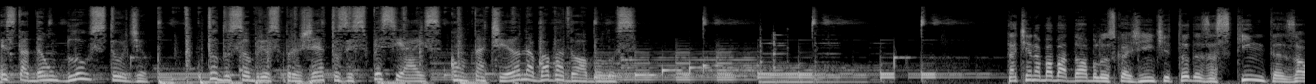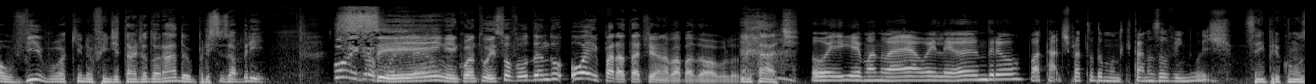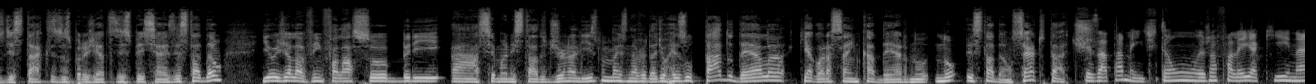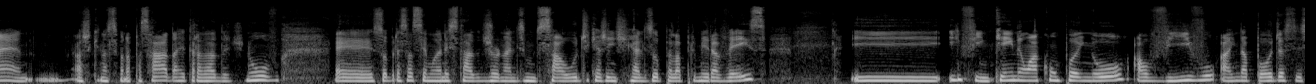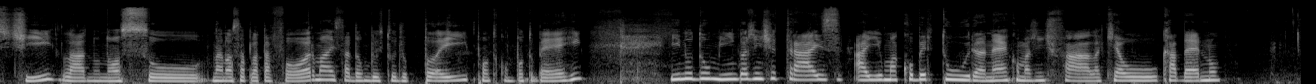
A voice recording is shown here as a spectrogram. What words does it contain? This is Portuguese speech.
Estadão Blue Studio. Tudo sobre os projetos especiais com Tatiana Babadóbulos. Tatiana Babadóbulos com a gente todas as quintas ao vivo aqui no Fim de Tarde Adorado. Eu preciso abrir Sim, né? enquanto isso eu vou dando oi para a Tatiana Babadóbulos. Oi, Tati. Oi, Emanuel. Oi, Leandro. Boa tarde para todo mundo que está nos ouvindo hoje. Sempre com os destaques dos projetos especiais do Estadão. E hoje ela vem falar sobre a Semana Estado de Jornalismo, mas na verdade o resultado dela, que agora sai em caderno no Estadão, certo, Tati? Exatamente. Então eu já falei aqui, né? Acho que na semana passada, retrasada de novo é, sobre essa semana Estado de Jornalismo de Saúde que a gente realizou pela primeira vez. E, enfim, quem não acompanhou ao vivo ainda pode assistir lá no nosso, na nossa plataforma, estadãobluestudioplay.com.br. E no domingo a gente traz aí uma cobertura, né? Como a gente fala, que é o caderno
